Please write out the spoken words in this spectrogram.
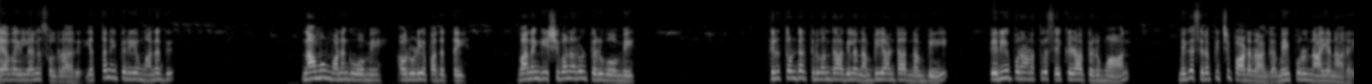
தேவையில்லைன்னு சொல்றாரு. எத்தனை பெரிய மனது. நாமும் வணங்குவோமே. அவருடைய பதத்தை. வணங்கி சிவனருள் பெறுவோமே. திருத்தொண்டர் திருவந்தாதில நம்பியாண்டார் நம்பி பெரிய புராணத்தில் சேக்கிழார் பெருமான் மிக சிறப்பிச்சு பாடுறாங்க மெய்ப்பொருள் நாயனாரை.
